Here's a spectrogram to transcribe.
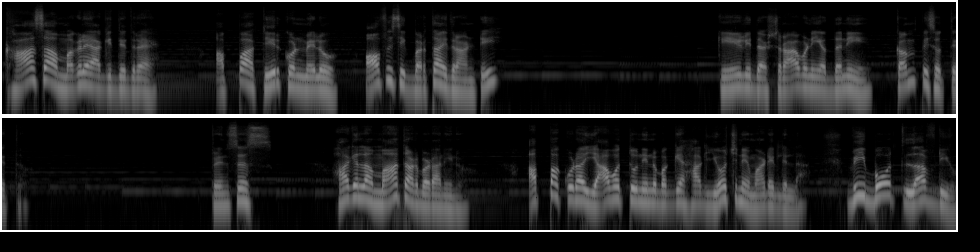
ಖಾಸ ಮಗಳೇ ಆಗಿದ್ದಿದ್ರೆ ಅಪ್ಪ ತೀರ್ಕೊಂಡ್ಮೇಲೂ ಆಫೀಸಿಗೆ ಬರ್ತಾ ಇದ್ರ ಆಂಟಿ? ಕೇಳಿದ ಶ್ರಾವಣಿಯ ದನಿ ಕಂಪಿಸುತ್ತಿತ್ತು. ಪ್ರಿನ್ಸಸ್, ಹಾಗೆಲ್ಲ ಮಾತಾಡಬೇಡ ನೀನು. ಅಪ್ಪ ಕೂಡ ಯಾವತ್ತೂ ನಿನ್ನ ಬಗ್ಗೆ ಹಾಗೆ ಯೋಚನೆ ಮಾಡಿರಲಿಲ್ಲ. We both loved you.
